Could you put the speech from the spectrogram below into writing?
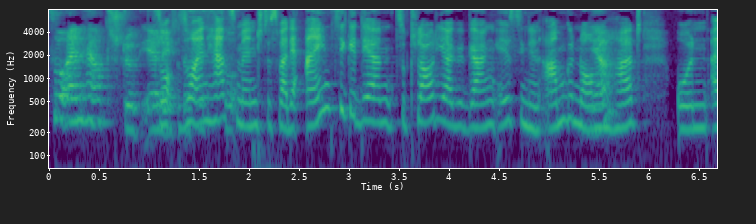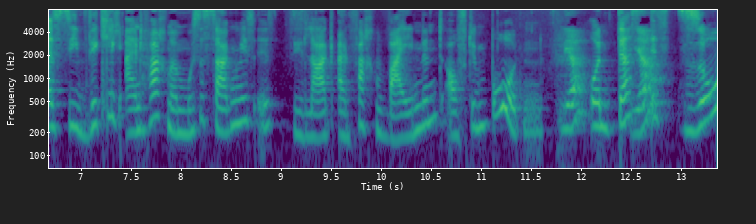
so ein Herzstück, ehrlich. So, Das so ein Herzmensch. Das war der Einzige, der zu Claudia gegangen ist, in den Arm genommen Ja. hat. Und als sie wirklich einfach, man muss es sagen, wie es ist, sie lag einfach weinend auf dem Boden. Ja. Und das Ja. ist so,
